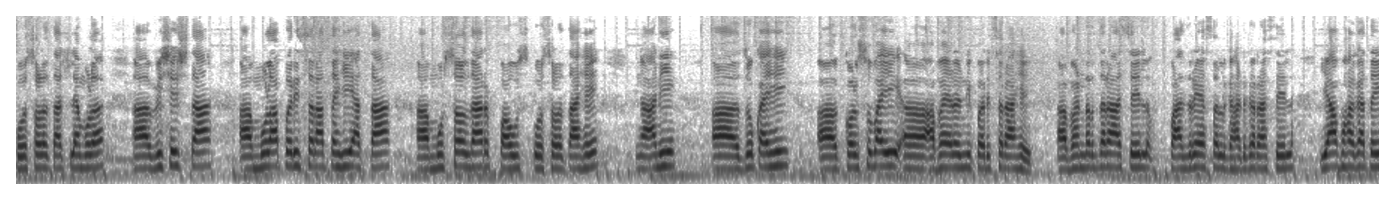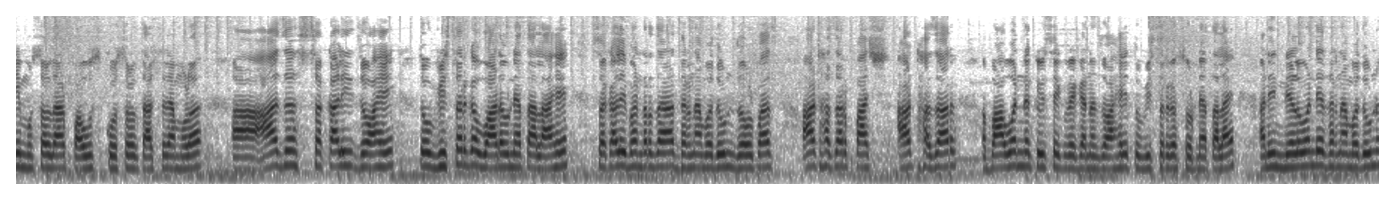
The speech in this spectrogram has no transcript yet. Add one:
कोसळत असल्यामुळं विशेषतः मुळा परिसरातही आता मुसळधार पाऊस कोसळत आहे. आणि जो काही कळसुबाई अभयारण्य परिसर आहे. भंडारदरा असेल पांढरे असेल घाटघर असेल या भागातही मुसळधार पाऊस कोसळत असल्यामुळं आज सकाळी जो आहे तो विसर्ग वाढवण्यात आला आहे. सकाळी भंडारदरा धरणामधून जवळपास आठ हजार पाच आठ हजार बावन्न क्युसेक वेगानं जो आहे तो विसर्ग सोडण्यात आला आहे आणि निळवंडे धरणामधून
